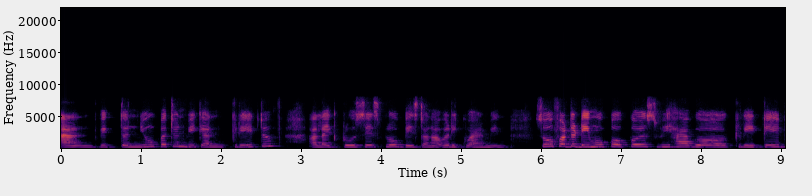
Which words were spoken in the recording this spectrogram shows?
And with the new button, we can create uh, like process flow based on our requirement. So for the demo purpose, we have uh, created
